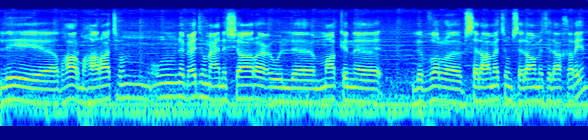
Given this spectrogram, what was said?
لإظهار مهاراتهم ونبعدهم عن الشارع والأماكن آه، اللي بضر بسلامتهم سلامة الآخرين.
